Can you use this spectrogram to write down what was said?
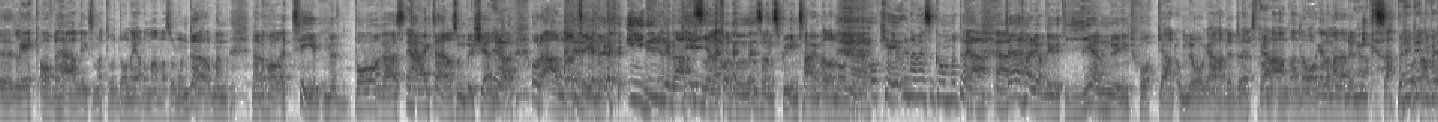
eh, lek av det här liksom att du drar ner de andra så de dör. Men när du har ett team med bara karaktärer som du känner och det andra teamet, ingen, Ingen ingen har fått en screen time eller någonting. Okej, jag undrar vem som kommer dö. Där hade jag blivit genuint chockad om några hade dött från Ja. andra lag eller man hade mixat Men det, på det, ett det, det, annat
